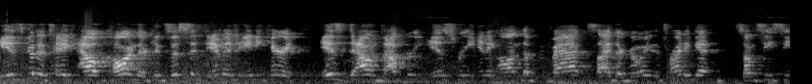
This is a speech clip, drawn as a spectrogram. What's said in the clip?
Is going to take out Karn. Their consistent damage AD carry is down. Valkyrie is free hitting on the back side. They're going to try to get some CC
